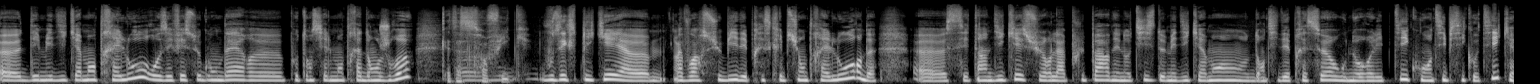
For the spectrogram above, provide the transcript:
euh, des médicaments très lourds aux effets secondaires euh, potentiellement très dangereux. Catastrophique. Euh, vous, expliquez avoir subi des prescriptions très lourdes. c'est indiqué sur la plupart des notices de médicaments d'antidépresseurs ou neuroleptiques ou antipsychotiques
